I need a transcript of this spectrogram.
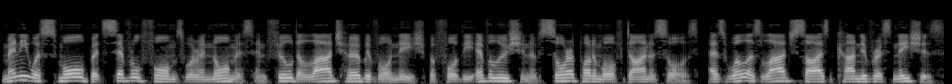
Many were small but several forms were enormous and filled a large herbivore niche before the evolution of sauropodomorph dinosaurs, as well as large-sized carnivorous niches.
